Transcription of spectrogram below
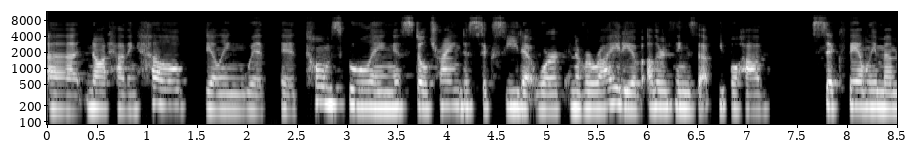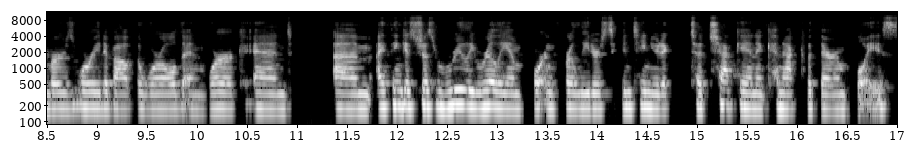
uh, not having help, dealing with kids homeschooling, still trying to succeed at work, and a variety of other things that people have sick family members, worried about the world and work. And um, I think it's just really, really important for leaders to continue to, to check in and connect with their employees.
